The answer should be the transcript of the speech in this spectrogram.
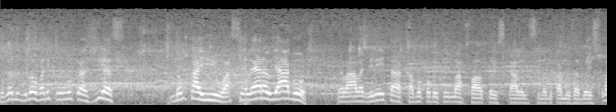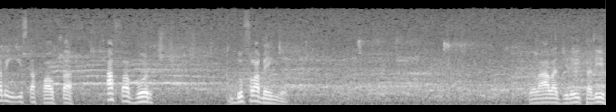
Jogando de novo ali com o Lucas Dias, não caiu. Acelera o Iago, pela ala direita, acabou cometendo uma falta, escala em cima do camisa 2 flamenguista, falta a favor do Flamengo. Pela ala direita ali,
